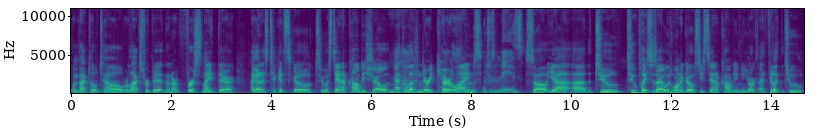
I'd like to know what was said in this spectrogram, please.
Went back to the hotel, relaxed for a bit, and then our first night there, I got us tickets to go to a stand-up comedy show at the legendary Carolines. which is a maze. So yeah, uh, the two two places I always want to go see stand-up comedy in New York. I feel like the two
